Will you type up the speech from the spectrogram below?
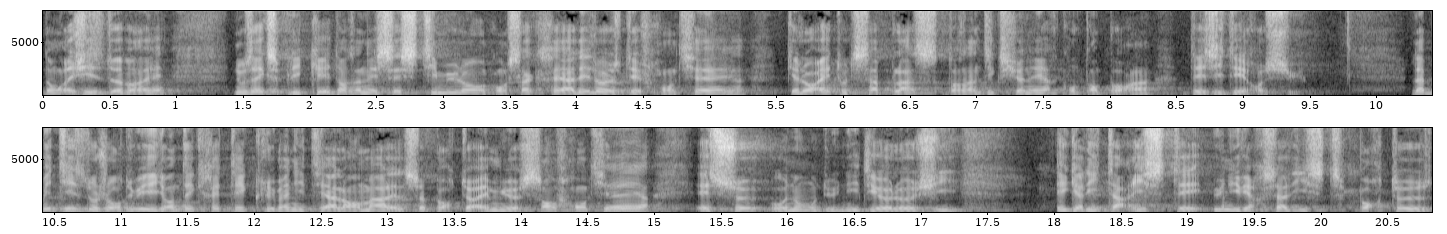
dont Régis Debray nous a expliqué dans un essai stimulant consacré à l'éloge des frontières qu'elle aurait toute sa place dans un dictionnaire contemporain des idées reçues. La bêtise d'aujourd'hui ayant décrété que l'humanité allant mal, elle se porterait mieux sans frontières, et ce, au nom d'une idéologie égalitariste et universaliste porteuse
